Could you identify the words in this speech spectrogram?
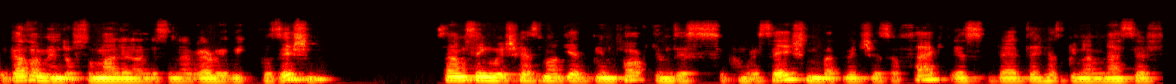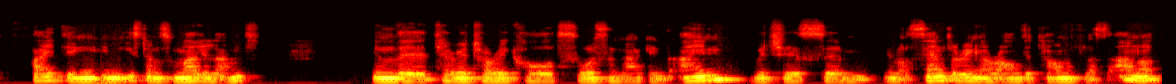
The government of Somaliland is in a very weak position. Something which has not yet been talked in this conversation, but which is a fact, is that there has been a massive fighting in eastern Somaliland in the territory called Sool Sanaag and Ain, which is um, you know centering around the town of Las Anod.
